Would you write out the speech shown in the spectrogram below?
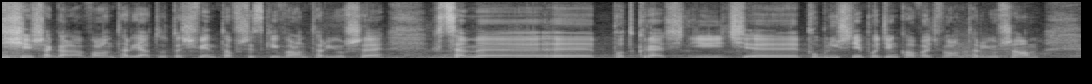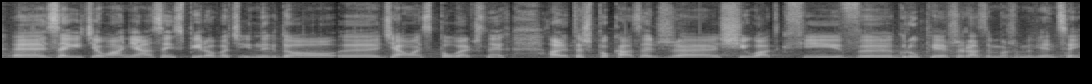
Dzisiejsza gala wolontariatu to święto wszystkich wolontariuszy. Chcemy e, podkreślić, e, publicznie podziękować wolontariuszom e, za ich działania, zainspirować innych do działań społecznych, ale też pokazać, że siła tkwi w grupie, że razem możemy więcej.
